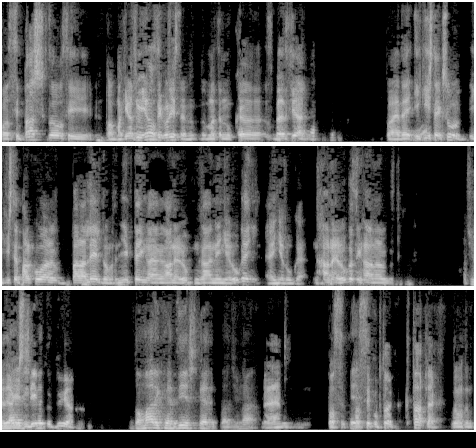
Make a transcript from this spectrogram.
Po si pash këto si po makina të mira sigurisht, domethënë nuk s'bëhet fjalë. Po edhe i kishte kështu, i kishte parkuar paralel, domethënë një këtej nga ana e rrug, nga ana një rrugë, e një rrugë. Nga anë rrugë si nga anë rrugës. Që ja kishin djegë të dyja. Do marrë kredi shtet vllajina. Ëh. Po si, po si kuptoj këta plak, domethënë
